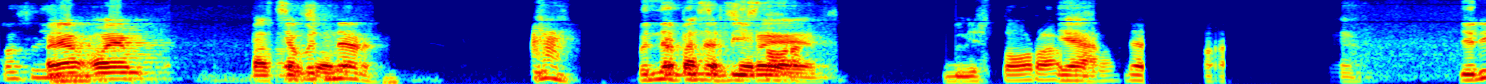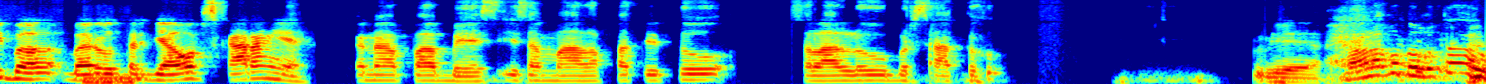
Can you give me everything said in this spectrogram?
kelas Oh yang, oh yang Ya pasar sore. benar. benar benar di sore store. ya. Di Istora. Ya, benar. Jadi ba- baru terjawab sekarang ya kenapa BSI sama Alfat itu selalu bersatu. Iya. Malah aku baru tahu.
